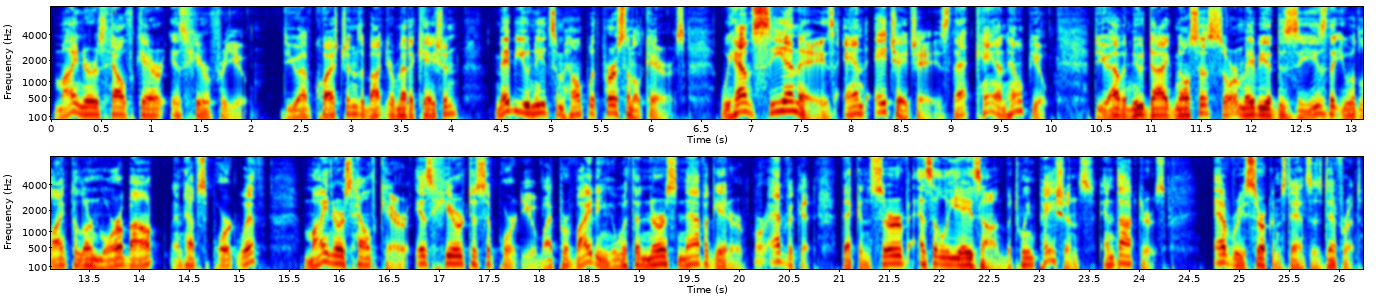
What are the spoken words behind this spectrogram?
My Nurse Healthcare is here for you. Do you have questions about your medication? Maybe you need some help with personal cares. We have CNAs and HHAs that can help you. Do you have a new diagnosis or maybe a disease that you would like to learn more about and have support with? My Nurse Healthcare is here to support you by providing you with a nurse navigator or advocate that can serve as a liaison between patients and doctors. Every circumstance is different.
